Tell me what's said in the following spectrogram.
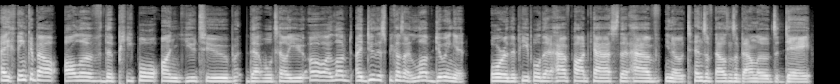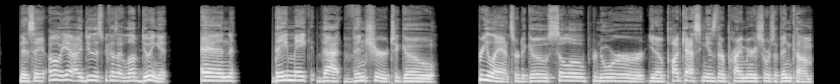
I think about all of the people on YouTube that will tell you, "Oh, I loved I do this because I love doing it." Or the people that have podcasts that have, you know, tens of thousands of downloads a day that say, "Oh yeah, I do this because I love doing it." And they make that venture to go freelance or to go solopreneur or you know podcasting is their primary source of income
